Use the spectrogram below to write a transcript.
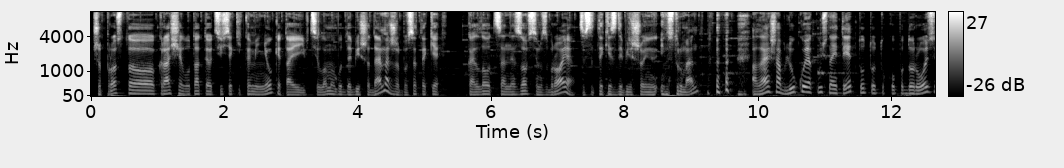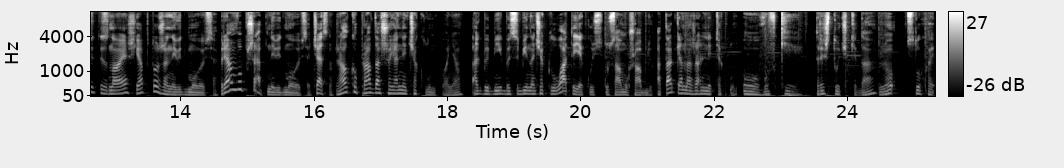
Щоб просто краще лутати оці всякі камінюки, та й в цілому буде більше демеджа, бо все-таки кайло це не зовсім зброя, це все-таки здебільшого інструмент. Але шаблюку якусь знайти тут таку по дорозі, ти знаєш, я б теж не відмовився. Прям вообще б не відмовився, чесно. Жалко, правда, що я не чаклун, поняв? Так би міг би собі начаклувати якусь ту саму шаблю. А так я, на жаль, не чаклун. О, вовки. Три штучки, да? Ну, слухай.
